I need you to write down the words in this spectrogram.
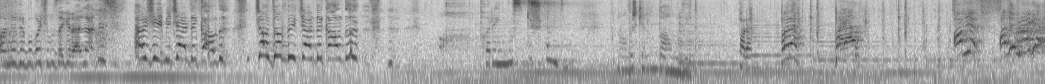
Annedir bu başımıza gelenler nesin? Her şeyim içeride kaldı. Çantam da içeride kaldı. Parayı nasıl düşünemedin? Bunu alırken onu da almalıydım. Para, para, para! Anne, anne buraya gel!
